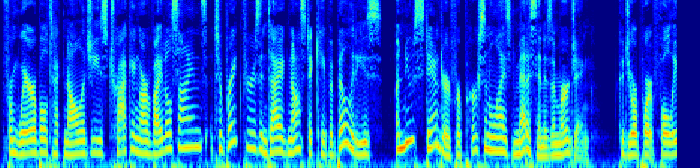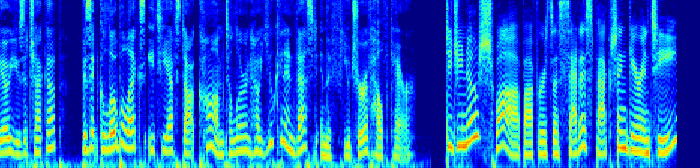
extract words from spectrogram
From wearable technologies tracking our vital signs to breakthroughs in diagnostic capabilities, a new standard for personalized medicine is emerging. Could your portfolio use a checkup? Visit globalxetfs.com to learn how you can invest in the future of healthcare. Did you know Schwab offers a satisfaction guarantee?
